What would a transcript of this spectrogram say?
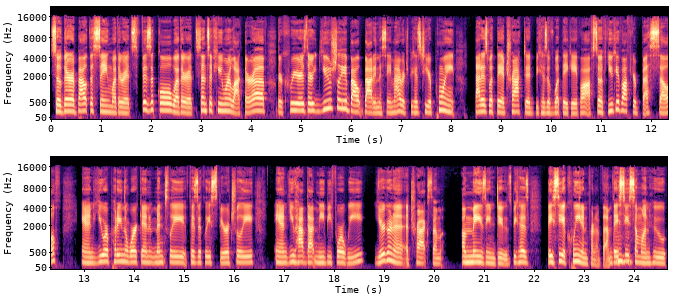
So they're about the same, whether it's physical, whether it's sense of humor, lack thereof, their careers, they're usually about batting the same average because to your point, that is what they attracted because of what they gave off. So if you give off your best self and you are putting the work in mentally, physically, spiritually, and you have that me before we, you're going to attract some amazing dudes because they see a queen in front of them. They mm-hmm. see someone who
